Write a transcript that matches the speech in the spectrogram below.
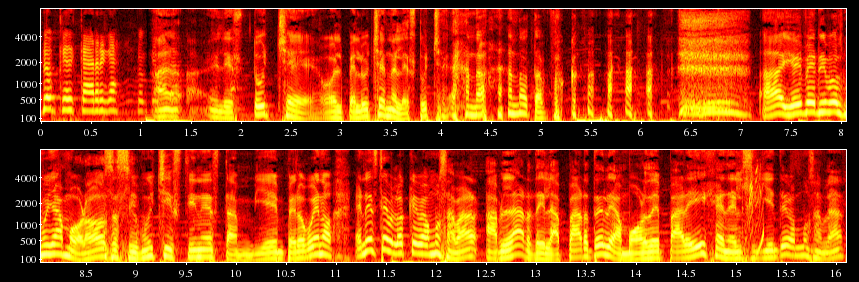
lo que carga. Lo que Ah, ah, el estuche o el peluche en el estuche. Ah, no, no, tampoco. Ay, hoy venimos muy amorosos y muy chistines también. Pero bueno, en este bloque vamos a hablar, hablar de la parte de amor de pareja. En el siguiente vamos a hablar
